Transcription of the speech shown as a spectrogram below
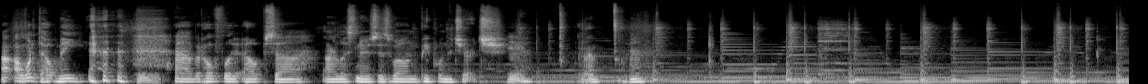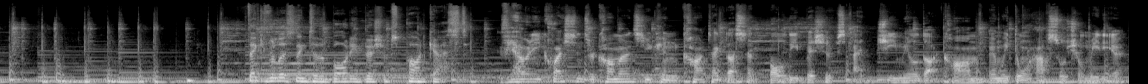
I, I want it to help me, uh, but hopefully it helps uh, our listeners as well and the people in the church. Mm. Amen. Amen. Thank you for listening to the Baldy Bishops podcast. If you have any questions or comments, you can contact us at baldybishops at gmail.com. And we don't have social media,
